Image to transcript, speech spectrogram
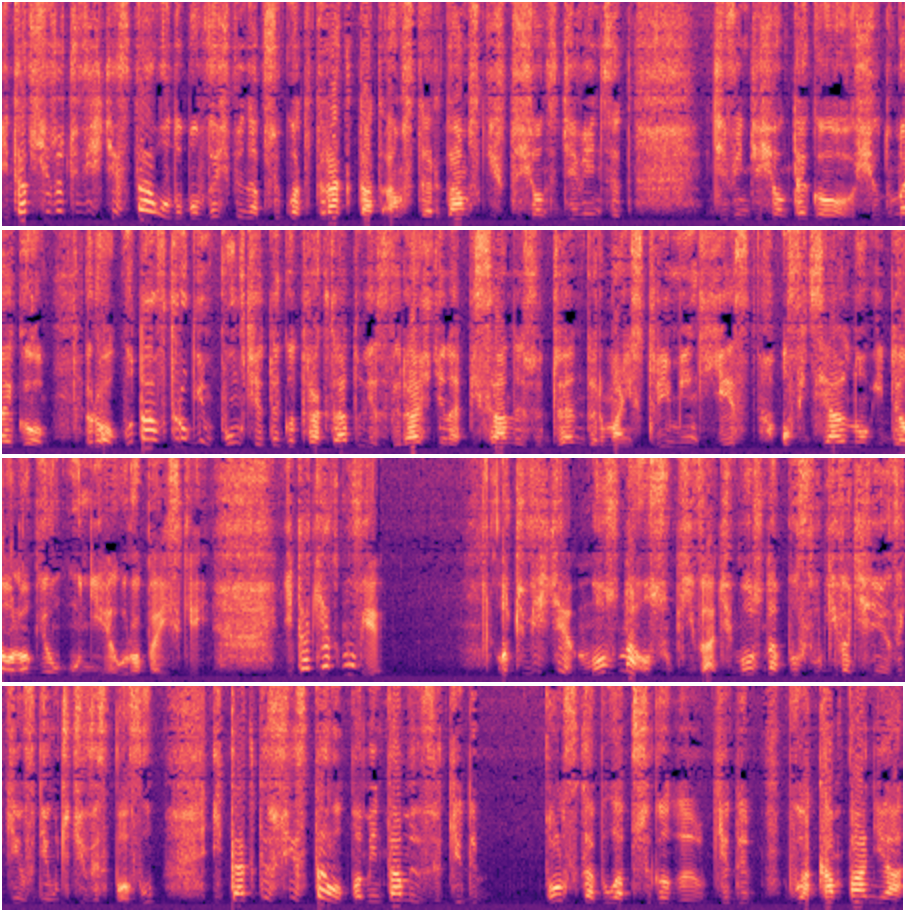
I tak się rzeczywiście stało, no bo weźmy na przykład traktat amsterdamski z 1997 roku. Tam w drugim punkcie tego traktatu jest wyraźnie napisane, że gender mainstreaming jest oficjalną ideologią Unii Europejskiej. I tak jak mówię, Oczywiście można oszukiwać, można posługiwać się językiem w nieuczciwy sposób i tak też się stało. Pamiętamy, kiedy Polska była kiedy była kampania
